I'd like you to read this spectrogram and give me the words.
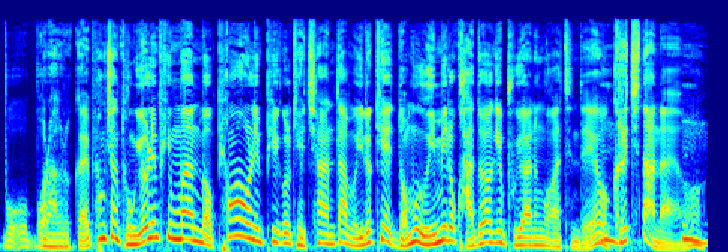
뭐 뭐라 그럴까요? 평창 동계올림픽만 뭐 평화올림픽을 개최한다 뭐 이렇게 너무 의미를 과도하게 부여하는 것 같은데요. 음. 그렇지는 않아요. 음.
